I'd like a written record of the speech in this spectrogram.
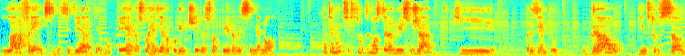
lá na frente, se você vier a ter uma perda, a sua reserva cognitiva, a sua perda vai ser menor. Então tem muitos estudos mostrando isso já, que, por exemplo, o grau de instrução,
